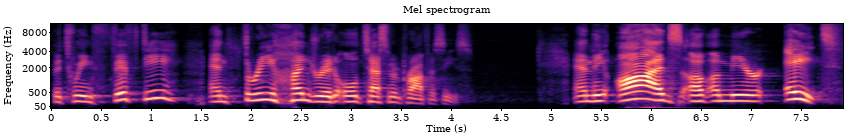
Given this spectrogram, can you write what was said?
between 50 and 300 Old Testament prophecies. And the odds of a mere eight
